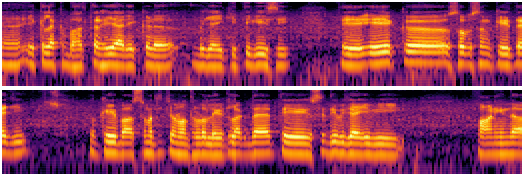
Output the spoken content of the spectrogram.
ਅ, ਇੱਕ ਲੱਖ ਬਹੱਤਰ ਹਜ਼ਾਰ ਏਕੜ ਬਿਜਾਈ ਕੀਤੀ ਗਈ ਸੀ ਤੇ ਇਹ ਇੱਕ ਸ਼ੁਭ ਸੰਕੇਤ ਹੈ ਜੀ ਕਿਉਂਕਿ ਬਾਸਮਤੀ ਝੋਨਾ ਥੋੜਾ ਲੇਟ ਲੱਗਦਾ ਹੈ ਤੇ ਸਿੱਧੀ ਬਿਜਾਈ ਵੀ ਪਾਣੀ ਦਾ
